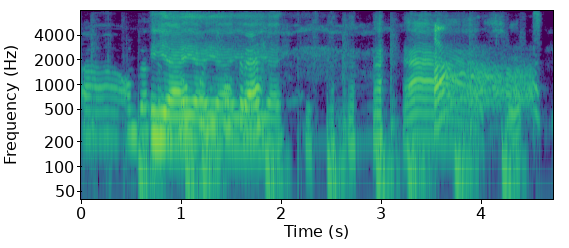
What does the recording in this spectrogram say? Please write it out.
Eh, omdat ze Ja, ja, ja, kon ja, ja. Shit.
